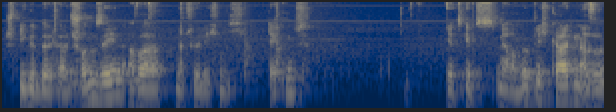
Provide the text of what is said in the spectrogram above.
Spiegelbild halt schon sehen, aber natürlich nicht deckend. Jetzt gibt es mehrere Möglichkeiten. Also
